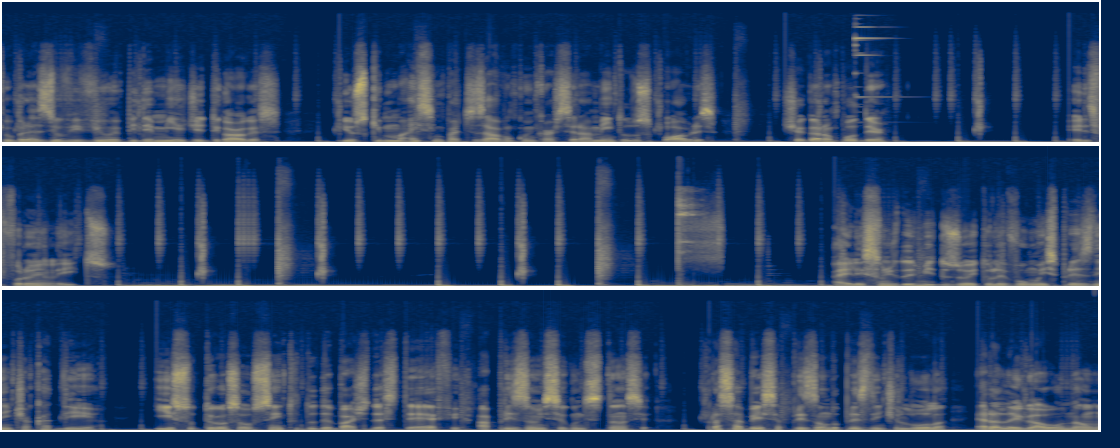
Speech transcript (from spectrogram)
que o Brasil vivia uma epidemia de drogas e os que mais simpatizavam com o encarceramento dos pobres chegaram ao poder. Eles foram eleitos. A eleição de 2018 levou um ex-presidente à cadeia. Isso trouxe ao centro do debate do STF a prisão em segunda instância, para saber se a prisão do presidente Lula era legal ou não.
